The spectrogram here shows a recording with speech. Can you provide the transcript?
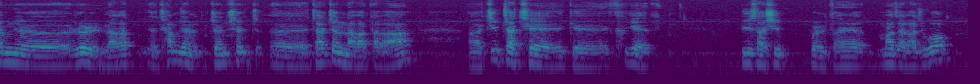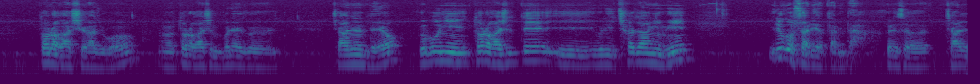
참여를 나갔 참전 전체 어, 작전 나갔다가 어, 집 자체 이렇게 크게 비사십을 당해 맞아가지고 돌아가셔가지고 어, 돌아가신 분의 그 자녀인데요. 그분이 돌아가실 때 이 우리 처장님이 일곱 살이었답니다. 그래서 잘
